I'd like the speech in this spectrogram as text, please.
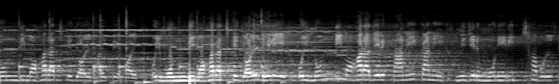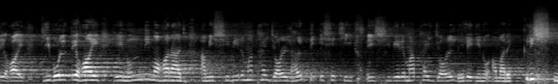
নন্দী মহারাজকে জল ঢালতে হয়। ওই মন্দি মহারাজকে জল ঢেলে ওই নন্দী মহারাজের কানে কানে নিজের মনের ইচ্ছা বলতে হয়। কি বলতে হয়? হে নন্দী মহারাজ, আমি শিবের মাথায় জল ঢালতে এসেছি। এই শিবের মাথায় জল ঢেলে যেন আমার কৃষ্ণ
